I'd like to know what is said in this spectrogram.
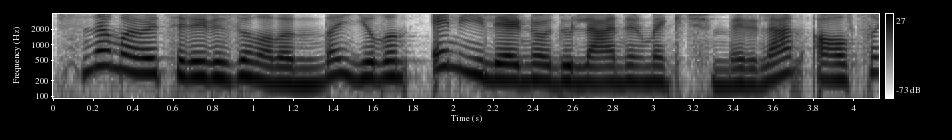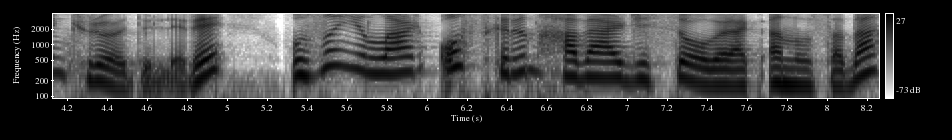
sinema ve televizyon alanında yılın en iyilerini ödüllendirmek için verilen Altın Küre Ödülleri, uzun yıllar Oscar'ın habercisi olarak anılsa da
